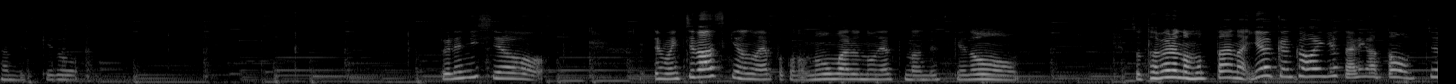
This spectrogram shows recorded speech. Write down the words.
なんですけどどれにしよう。でも一番好きなのはやっぱこのノーマルのやつなんですけどそう食べるのもったいない。ゆうくんかわいいギフトありがとう。ちゅ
